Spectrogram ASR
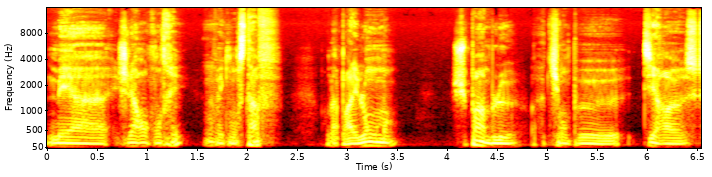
Mais euh, je l'ai rencontré avec mon staff. On a parlé longuement. Je suis pas un bleu à qui on peut dire, euh, ce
